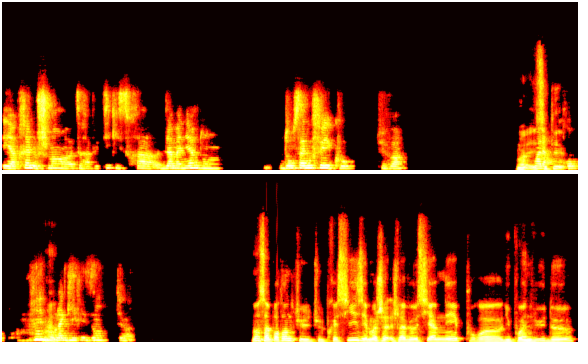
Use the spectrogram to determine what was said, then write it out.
Et après le chemin euh, thérapeutique il sera de la manière dont dont ça nous fait écho tu vois. Ouais, voilà pour, pour la guérison tu vois. Non, c'est important que tu, tu, le précises. Et moi, je, je l'avais aussi amené pour euh, du point de vue de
